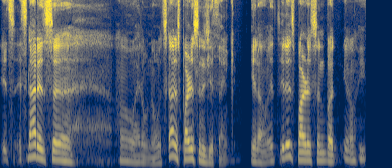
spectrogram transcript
it's it's not as uh, oh I don't know, it's not as partisan as you think. You know, it it is partisan, but you know he,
